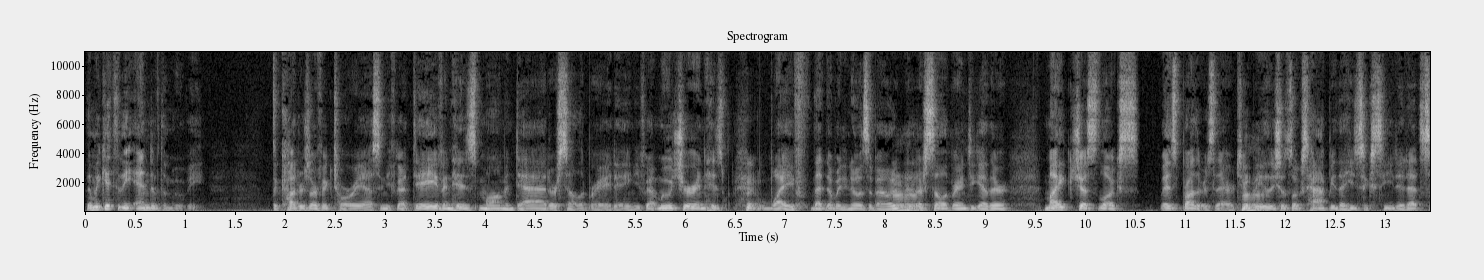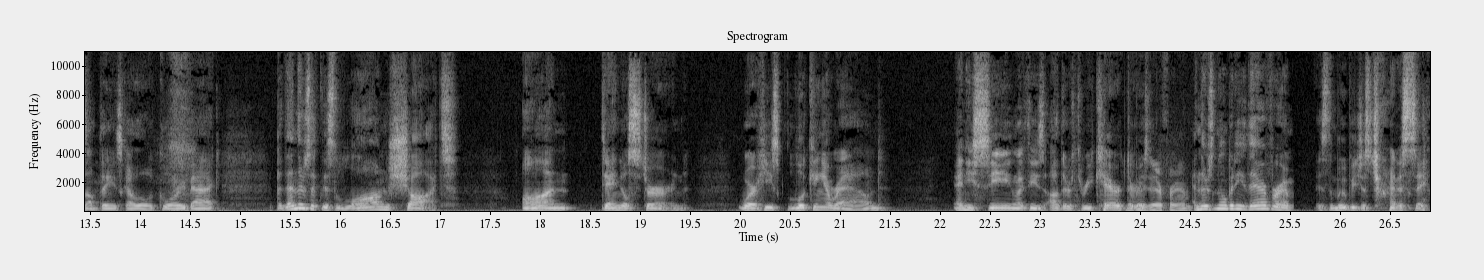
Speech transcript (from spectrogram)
Then we get to the end of the movie. The Cutters are victorious, and you've got Dave and his mom and dad are celebrating. You've got Moocher and his wife that nobody knows about mm-hmm. are celebrating together. Mike just looks, his brother's there too, but mm-hmm. he just looks happy that he succeeded at something. He's got a little glory back. But then there's like this long shot on Daniel Stern where he's looking around and he's seeing like these other three characters. Nobody's there for him? And there's nobody there for him. Is the movie just trying to say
